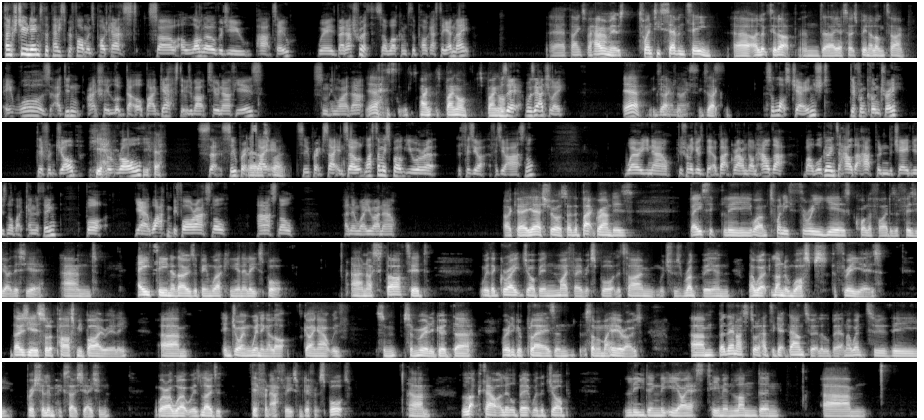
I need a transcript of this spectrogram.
Thanks for tuning in to the Pacey Performance podcast. So, a long overdue part two with Ben Ashworth. So, welcome to the podcast again, mate. Yeah, thanks for having me. It was 2017. Uh, I looked it up, and uh, yeah, so it's been a long time. It was. I didn't actually look that up, but I guessed it was about two and a half years, something like that. Yeah, it's, it's bang, it's bang on. It's bang Was on. Was it? Was it actually? Yeah, exactly. nice. Exactly. So, lots changed. Different country, different job, Yeah, different role. yeah. So, super exciting. right. Super exciting. So, last time we spoke, you were at the physio, physio Arsenal. Where are you now? Just want to give us a bit of background on how that. Well, we'll go into how that happened, the changes, and all that kind of thing. But yeah, what happened before Arsenal, Arsenal, and then where you are now. Okay, yeah, sure. So the background is basically, well, I'm 23 years qualified as a physio this year, and 18 of those have been working in elite sport. And I started with a great job in my favourite sport at the time, which was rugby, and I worked London Wasps for three years. Those years sort of passed me by, really. Um, enjoying winning a lot, going out with some some really good, uh, really good players and some of my heroes. Um, but then I sort of had to get down to it a little bit, and I went to the British Olympic Association, where I worked with loads of different athletes from different sports. Um, lucked out a little bit with a job leading the EIS team in London um,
